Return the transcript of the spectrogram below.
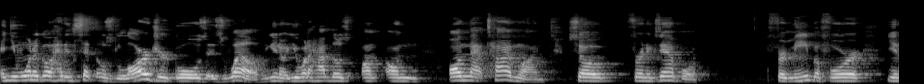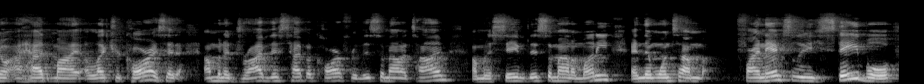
and you want to go ahead and set those larger goals as well. You know, you want to have those on, on, on that timeline. So for an example, for me before you know i had my electric car i said i'm going to drive this type of car for this amount of time i'm going to save this amount of money and then once i'm financially stable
